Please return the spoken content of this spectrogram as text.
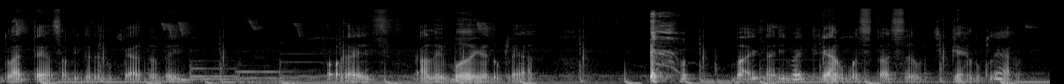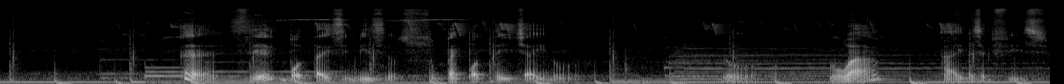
Inglaterra, se não me engano, é nuclear também. Fora isso, Alemanha nuclear. Mas aí vai criar uma situação de guerra nuclear. É, se ele botar esse míssil super potente aí no, no, no ar, aí vai ser difícil.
